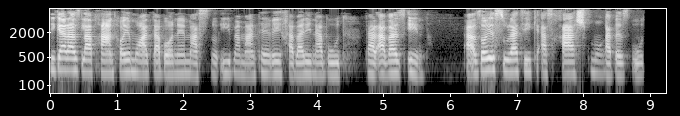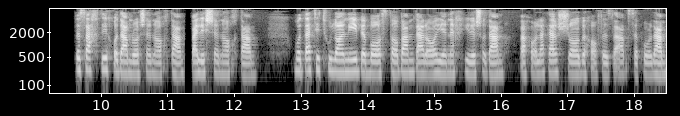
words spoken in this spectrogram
دیگر از لبخندهای معدبانه مصنوعی و منطقی خبری نبود. در عوض این اعضای صورتی که از خشم منقبض بود. به سختی خودم را شناختم ولی شناختم. مدتی طولانی به باستابم در آینه خیره شدم و حالتش را به حافظم سپردم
